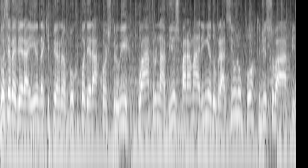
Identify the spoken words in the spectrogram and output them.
Você vai ver ainda que Pernambuco poderá construir quatro navios para a Marinha do Brasil no porto de Suape.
